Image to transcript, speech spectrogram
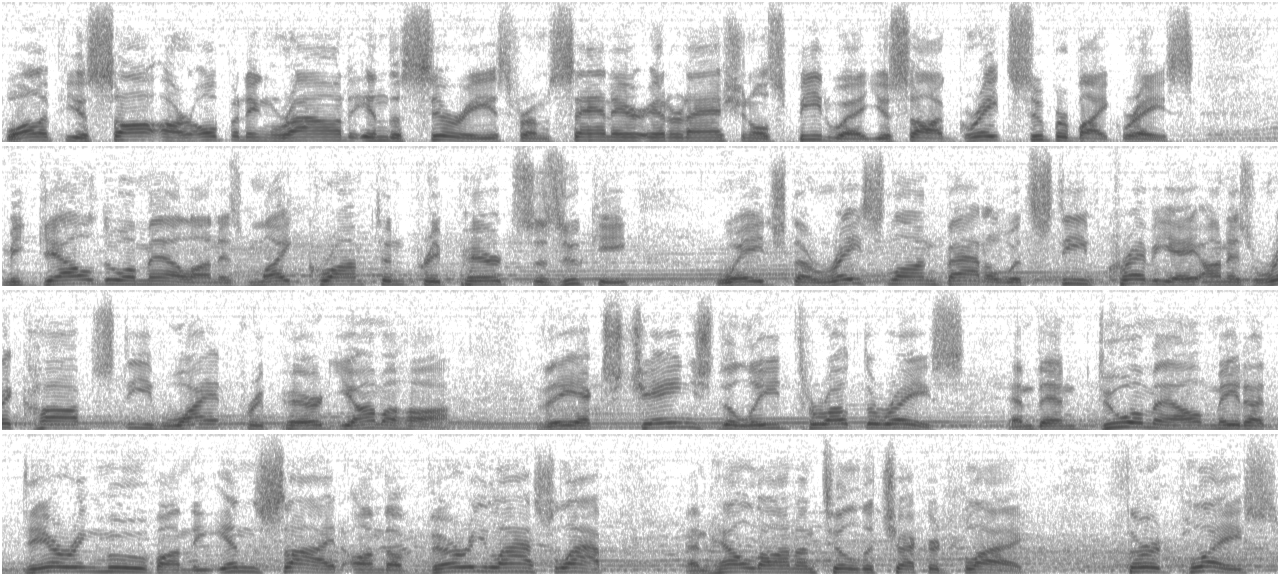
Well, if you saw our opening round in the series from Sanair International Speedway, you saw a great superbike race. Miguel Duhamel on his Mike Crompton prepared Suzuki waged a race-long battle with Steve Crevier on his Rick Hobbs, Steve Wyatt prepared Yamaha. They exchanged the lead throughout the race, and then Duhamel made a daring move on the inside on the very last lap and held on until the checkered flag. Third place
